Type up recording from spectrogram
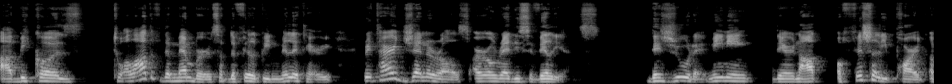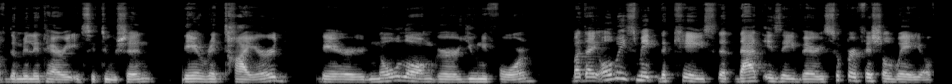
uh, because to a lot of the members of the Philippine military, retired generals are already civilians, de jure, meaning they're not officially part of the military institution. They're retired. They're no longer uniform. But I always make the case that that is a very superficial way of,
